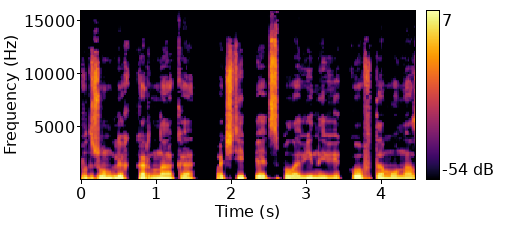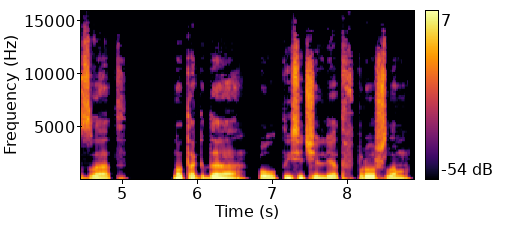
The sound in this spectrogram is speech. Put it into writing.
в джунглях Карнака почти пять с половиной веков тому назад. Но тогда, полтысячи лет в прошлом,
